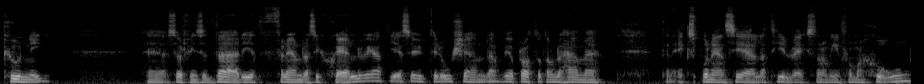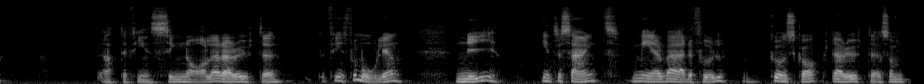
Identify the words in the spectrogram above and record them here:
kunnig. Eh, så det finns ett värde i att förändra sig själv i att ge sig ut i det okända. Vi har pratat om det här med den exponentiella tillväxten av information. Att det finns signaler där ute. Det finns förmodligen ny, intressant, mer värdefull kunskap där ute som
